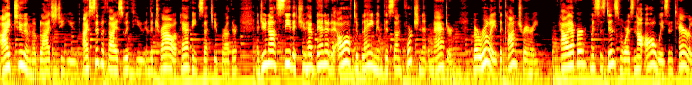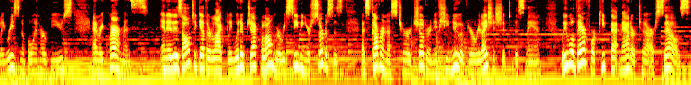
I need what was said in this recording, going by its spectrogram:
I too am obliged to you. I sympathize with you in the trial of having such a brother, and do not see that you have been at all to blame in this unfortunate matter, but really the contrary. However, Mrs. Dinsmore is not always entirely reasonable in her views and requirements and it is altogether likely would object longer receiving your services as governess to her children if she knew of your relationship to this man. We will therefore keep that matter to ourselves.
